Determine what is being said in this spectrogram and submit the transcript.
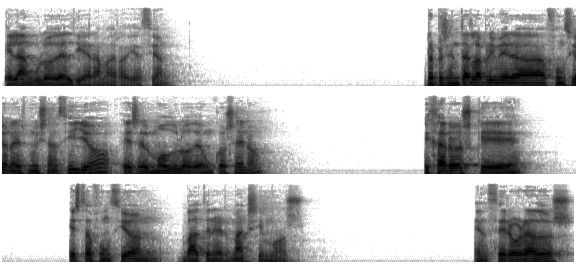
el ángulo del diagrama de radiación. Representar la primera función es muy sencillo, es el módulo de un coseno. Fijaros que esta función va a tener máximos en 0 grados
